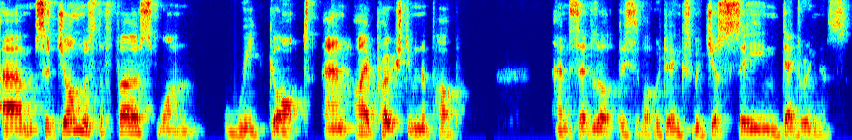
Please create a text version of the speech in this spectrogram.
Um, so John was the first one we got, and I approached him in the pub and said, "Look, this is what we're doing because we'd just seen Dead Ringers."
